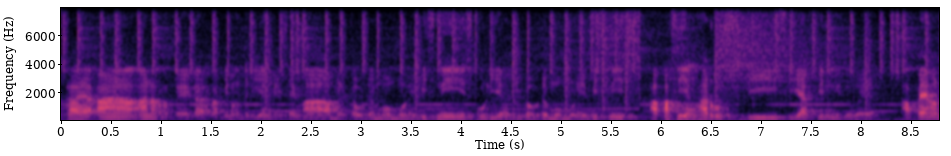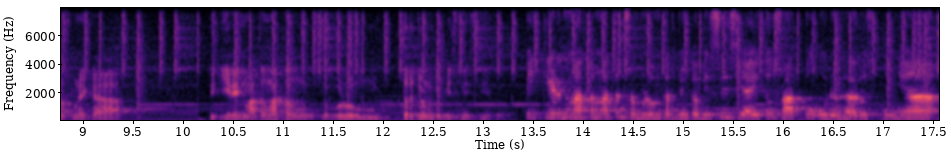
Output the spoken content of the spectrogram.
kayak ah, anak-anak kayak kakak bilang tadi yang SMA mereka udah mau mulai bisnis, kuliah juga udah mau mulai bisnis. Apa sih yang harus disiapin gitu kayak? Apa yang harus mereka pikirin mateng-mateng sebelum terjun ke bisnis gitu? pikirin matang-matang sebelum terjun ke bisnis yaitu satu udah harus punya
